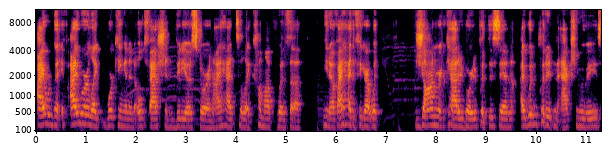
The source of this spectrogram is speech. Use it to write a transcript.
i were if i were like working in an old fashioned video store and i had to like come up with a you know if i had to figure out what genre category to put this in i wouldn't put it in action movies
